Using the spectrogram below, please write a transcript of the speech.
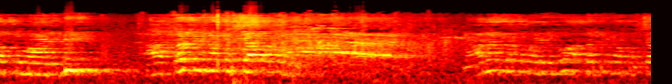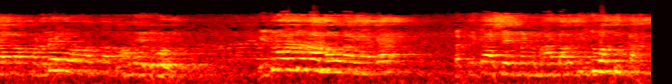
ತಪ್ಪು ಮಾಡಿ ಆ ತಪ್ಪಿಗೆ ನಾ ಪಶ್ಚಾತ್ತಾಪ ನಾನೇ ತಪ್ಪು ಮಾಡಿದನು ಆ ತಪ್ಪಿಗೆ ನಾವು ಪಶ್ಚಾತ್ತಾಪ ಮಾಡಬೇಕು ಅನ್ನುವಂಥ ಭಾವನೆ ಇಟ್ಕೊಂಡು. ಇದು ಒಂದು ನಾವು ಮೌನ ಆಗಾಗ ಪತ್ರಿಕಾ ಸ್ಟೇಟ್ಮೆಂಟ್ ಮಾಡಲಾರದು ಇದು ಒಂದು ಕಾರಣ.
